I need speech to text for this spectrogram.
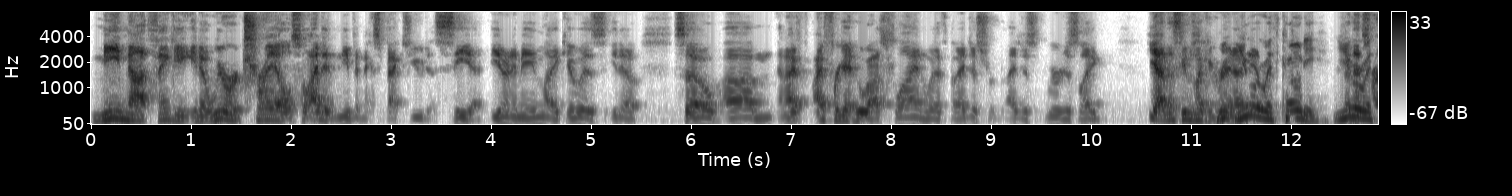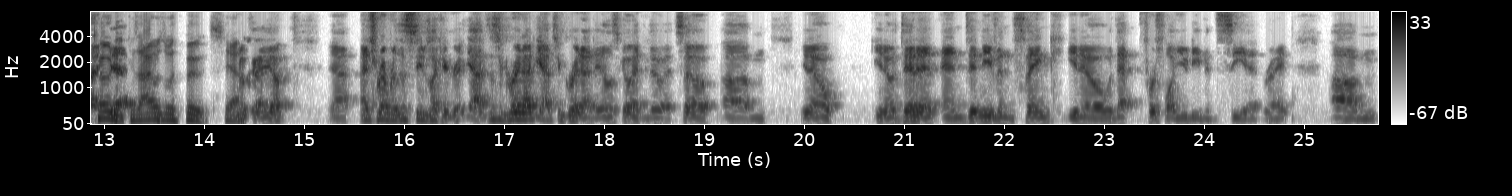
me not thinking, you know, we were trail, so I didn't even expect you to see it. You know what I mean? Like it was, you know, so um, and I I forget who I was flying with, but I just I just we were just like Yeah, this seems like a great you, idea. You were with Cody. You Oh, were with right, Cody yeah. because I was with Boots. Yeah. Okay. Yep. Yeah. I just remember this seems like a great. Yeah, this is a great idea. It's a great idea. Let's go ahead and do it. So, um, you know, you know, did it and didn't even think, you know, that first of all you'd even see it, right? Um,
